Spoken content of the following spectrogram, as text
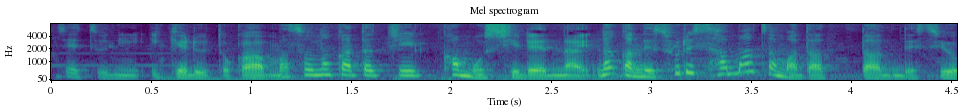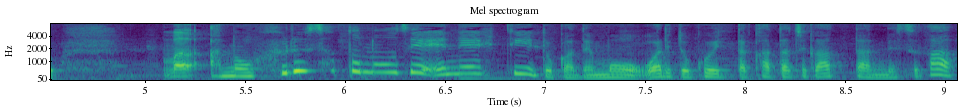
施設に行けるとか、まあ、そんな形かもしれないなんかねそれ様々だったんですよ。まあ、あのふるさと納税 NFT とかでも割とこういった形があったんですが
